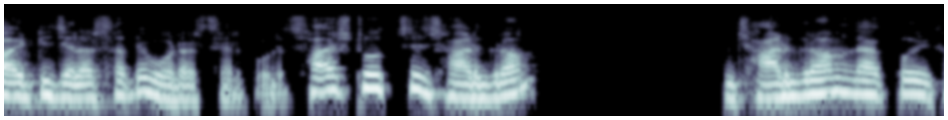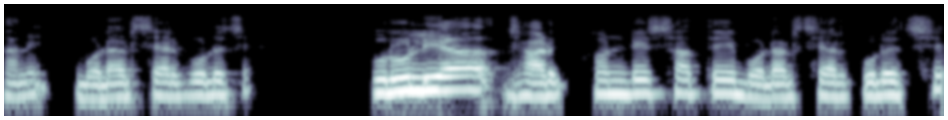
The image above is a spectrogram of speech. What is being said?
ছয়টি জেলার সাথে বর্ডার শেয়ার করেছে। ফার্স্ট হচ্ছে ঝাড়গ্রাম। ঝাড়গ্রাম দেখো এখানে বর্ডার শেয়ার করেছে। পুরুলিয়া ঝাড়খণ্ডের সাথে বর্ডার শেয়ার করেছে।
